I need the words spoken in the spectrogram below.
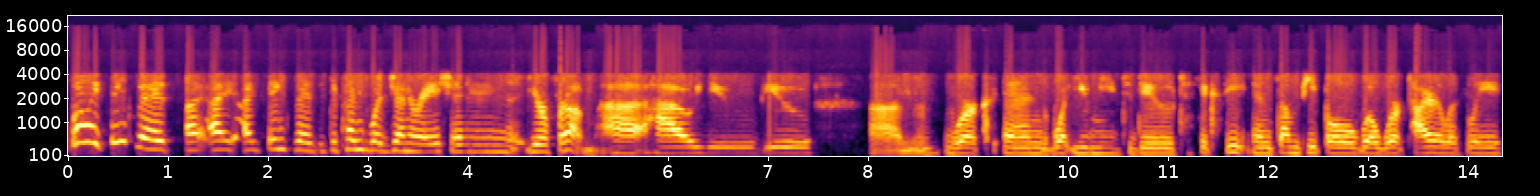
Well, I think that I, I, I think that it depends what generation you're from, uh, how you view um, work and what you need to do to succeed. And some people will work tirelessly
